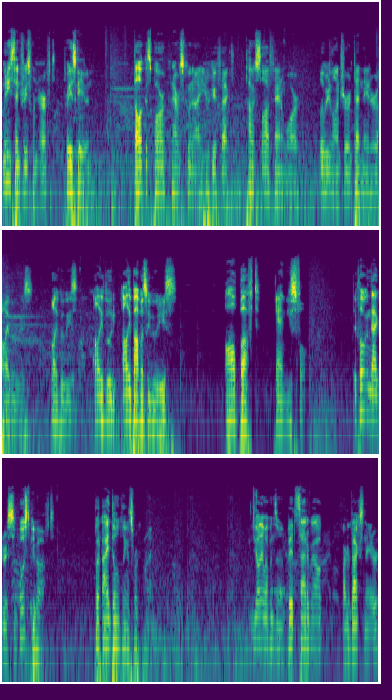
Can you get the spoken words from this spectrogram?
Mini sentries were nerfed, praise Gaben. given. Dalacaspar, Conniver's Kunai, Eureka Effect, Tomislav, Fan O'War, Liberty Launcher, Detonator, Oliboobies, Oliboobies, Oliboobies, Alibaba's Booties, all buffed and useful. The Cloak and Dagger is supposed to be buffed, but I don't think it's working right. The only weapons I'm a bit sad about are the Vaccinator.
